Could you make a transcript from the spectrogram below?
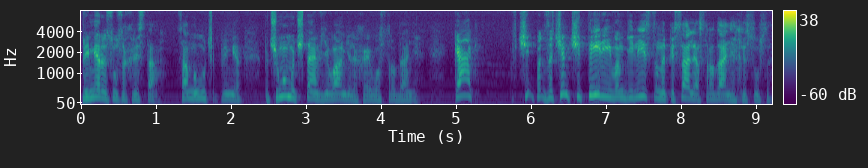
пример Иисуса Христа. Самый лучший пример. Почему мы читаем в Евангелиях о его страданиях? Как, зачем четыре евангелиста написали о страданиях Иисуса?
